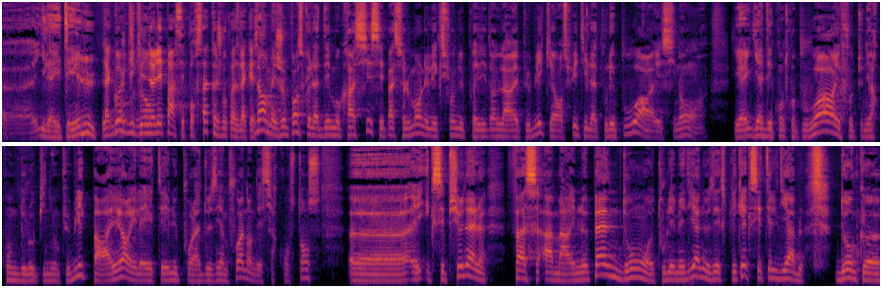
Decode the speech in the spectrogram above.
Euh, il a été élu. La gauche dit qu'il ne l'est pas. C'est pour ça que je vous pose la question. Non, mais je pense que la démocratie, c'est pas seulement l'élection du président de la République et ensuite il a tous les pouvoirs. Et sinon, il y, a, des contre-pouvoirs, il faut tenir compte de l'opinion publique. Par ailleurs, il a été élu pour la deuxième fois dans des circonstances euh, exceptionnelles face à Marine Le Pen, dont euh, tous les médias nous expliquaient que c'était le diable. Donc, euh,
